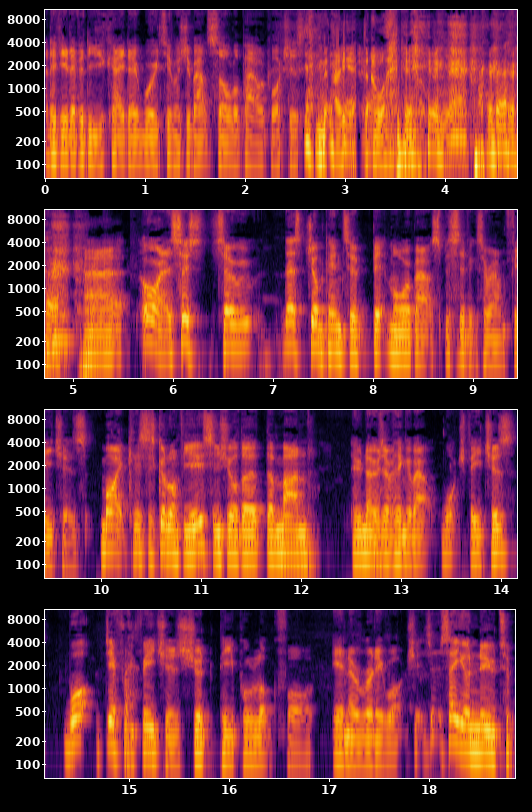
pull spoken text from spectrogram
And if you live in the UK, don't worry too much about solar powered watches. no, yeah, don't worry. uh, all right, so so let's jump into a bit more about specifics around features. Mike, this is a good one for you since you're the, the man who knows everything about watch features. What different features should people look for in a running watch? Say you're new to,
